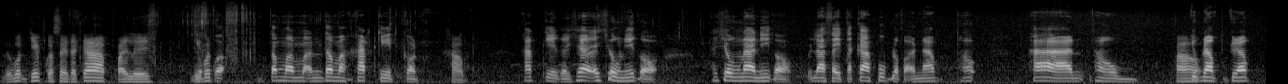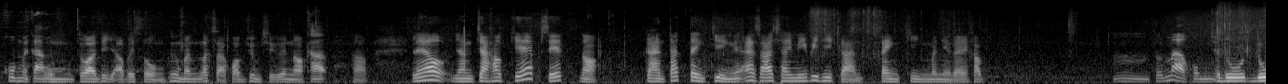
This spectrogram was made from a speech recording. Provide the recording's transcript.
หรือว่าเก็บกับใส่ตะกร้าไปเลย หรืเก็อบว่าก็ต้องมามันต้องมาคัดเกรดก่อน ครับคัดเกรดก่อนใช่ไอ้ช่วงนี้ก็ถ้าช่วงหน้านี้ก็เวลาใส่ตะกร้าปุ๊บเราก็เอาน้ำผ้าผ้าผ้าห่ม ข้าวจุบน้ำจุบน้ำคลุมไปกลางคุมตัวที่จะเอาไปส่งเพื่อมันรักษาความชุ่มชื้นเนาะครับแล้วอย่างจะเอาเก็บเสร็จเนาะการตัดแต่งกิ่งเนี่ยอาสาใช้มีวิธีการแต่งกิ่งมันอย่างไรครับ อืมส่วนมากผมจะดูดู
